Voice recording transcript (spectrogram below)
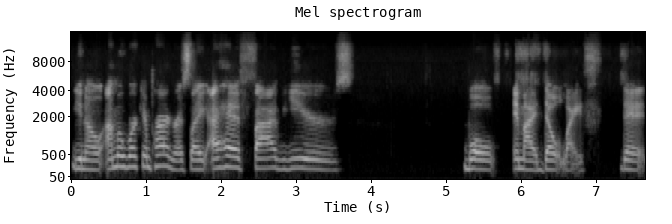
you know, I'm a work in progress. Like I have five years, well, in my adult life that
